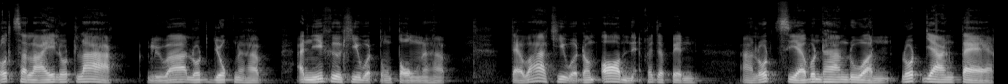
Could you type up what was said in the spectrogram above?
รถสไลด์รถลาก หรือว่ารถยกนะครับ อันนี้คือคีย์เวิร์ดตรงๆนะครับ แต่ว่าคีย์เวิร์ดอ้อมๆเนี่ยก็จะเป็นรถเสียบนทางด่วน รถยางแตก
